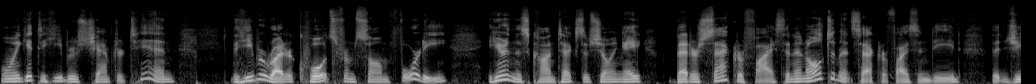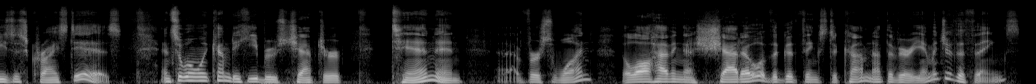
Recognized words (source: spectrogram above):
When we get to Hebrews chapter 10, the Hebrew writer quotes from Psalm 40 here in this context of showing a better sacrifice and an ultimate sacrifice indeed that Jesus Christ is. And so when we come to Hebrews chapter 10 and Uh, verse 1 The law, having a shadow of the good things to come, not the very image of the things,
